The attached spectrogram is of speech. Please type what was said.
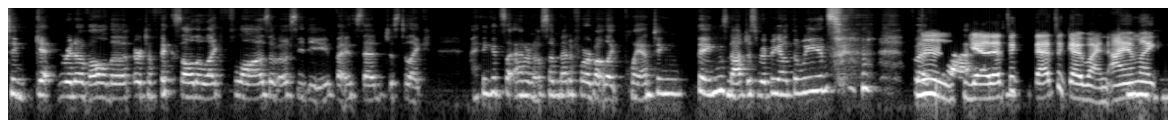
to get rid of all the or to fix all the like flaws of OCD, but instead just to like I think it's I don't know some metaphor about like planting things, not just ripping out the weeds. but mm, yeah. yeah. that's a that's a good one. I am like mm-hmm.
